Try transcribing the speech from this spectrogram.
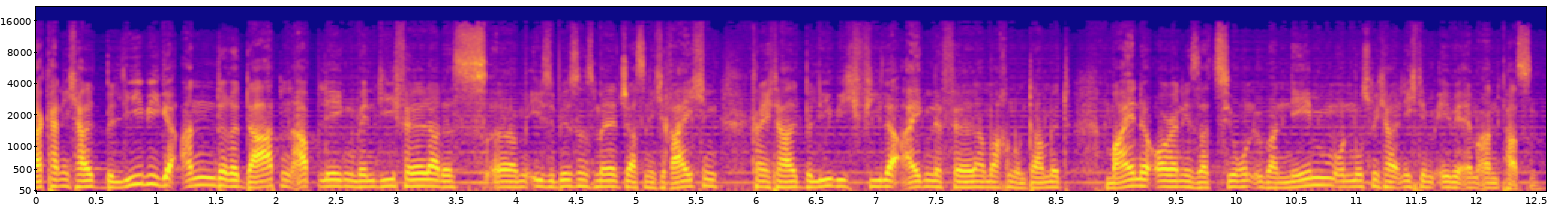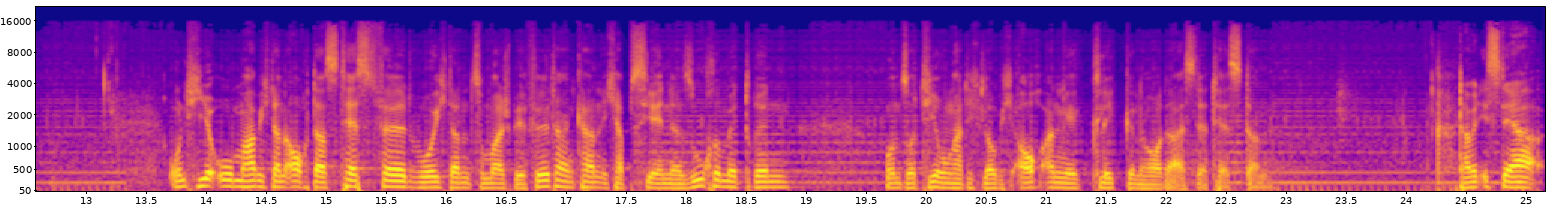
Da kann ich halt beliebige andere Daten ablegen. Wenn die Felder des ähm, Easy Business Managers nicht reichen, kann ich da halt beliebig viele eigene Felder machen und damit meine Organisation übernehmen und muss mich halt nicht dem EBM anpassen. Und hier oben habe ich dann auch das Testfeld, wo ich dann zum Beispiel filtern kann. Ich habe es hier in der Suche mit drin. Und Sortierung hatte ich, glaube ich, auch angeklickt. Genau, da ist der Test dann. Damit ist der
